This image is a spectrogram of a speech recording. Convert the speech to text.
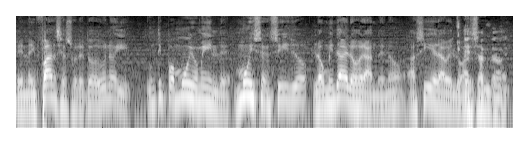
en la infancia, sobre todo de uno, y un tipo muy humilde, muy sencillo, la humildad de los grandes, ¿no? Así era Abel Duarte. Exactamente.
